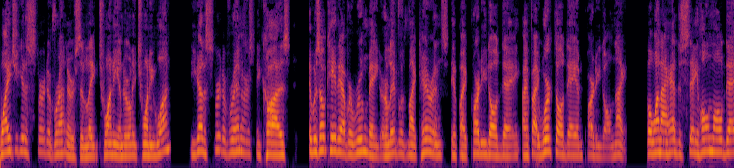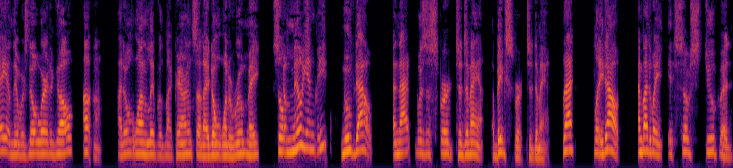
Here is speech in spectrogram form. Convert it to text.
why did you get a spurt of renters in late 20 and early 21? You got a spurt of renters because it was okay to have a roommate or live with my parents if I partied all day, if I worked all day and partied all night. But when I had to stay home all day and there was nowhere to go, uh uh-uh. uh I don't want to live with my parents and I don't want a roommate. So a million people moved out. And that was a spurt to demand, a big spurt to demand. That played out. And by the way, it's so stupid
